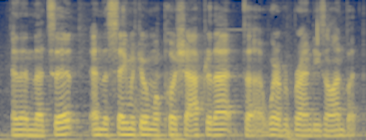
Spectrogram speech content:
and then that's it. And the segment give him a push after that, uh, wherever Brandy's on. But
